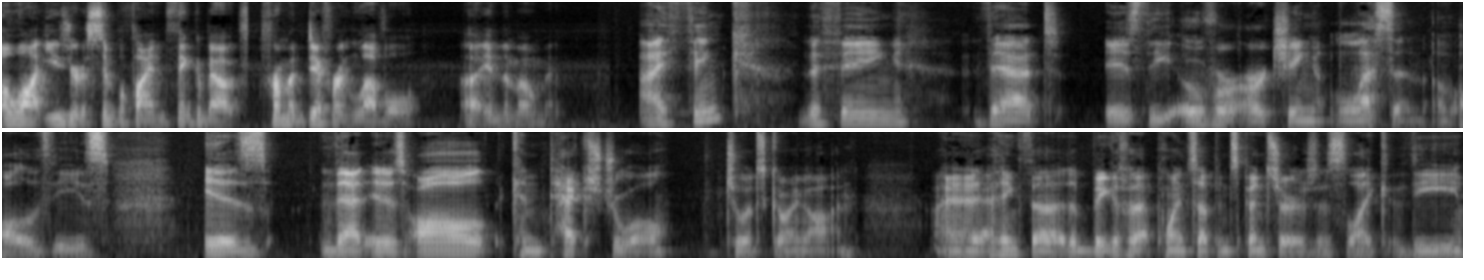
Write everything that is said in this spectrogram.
a lot easier to simplify and think about from a different level uh, in the moment. I think the thing that is the overarching lesson of all of these is that it is all contextual to what's going on. I, I think the the biggest one that points up in Spencer's is like the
